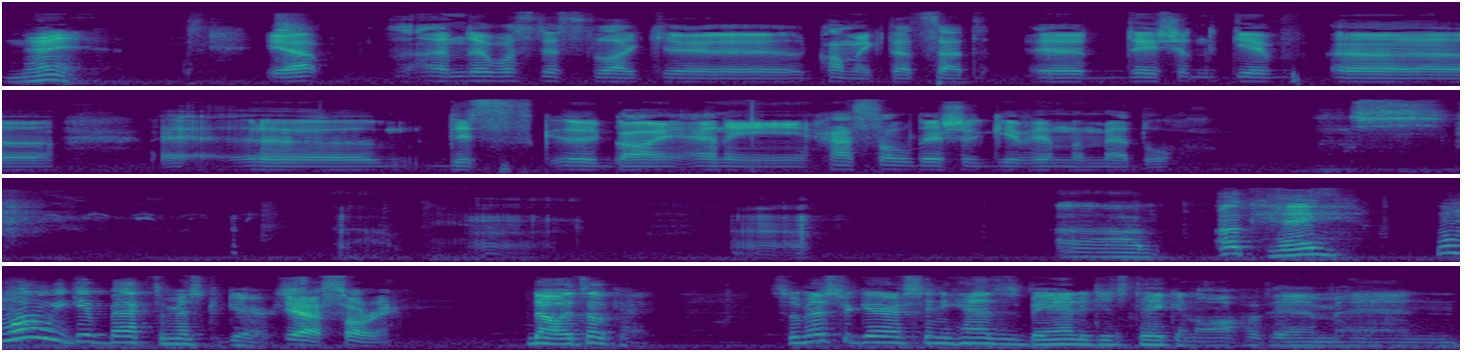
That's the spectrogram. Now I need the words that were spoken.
man. Yeah, and there was this like uh, comic that said uh, they shouldn't give uh, uh, uh, this uh, guy any hassle. They should give him a medal. Oh man. Uh, uh, Um. Okay. Well, why don't we get back to Mr. Garrison? yeah, sorry. No, it's okay. So Mr. Garrison, he has his bandages taken off of him, and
